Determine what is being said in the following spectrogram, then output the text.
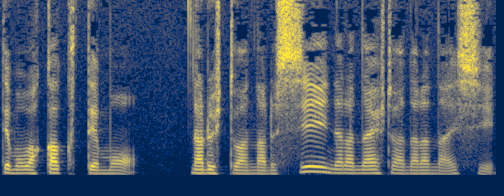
でも若くてもなる人はなるしならない人はならないし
